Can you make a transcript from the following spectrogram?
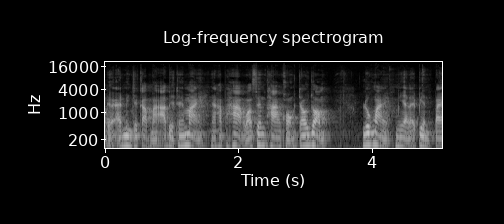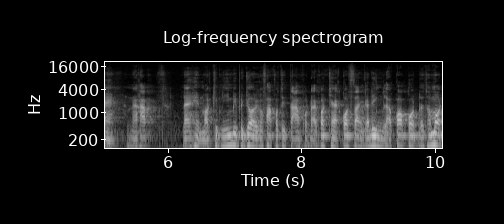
เดี๋ยวแอดมินจะกลับมาอัปเดตให้ใหม่นะครับหากว่าเส้นทางของเจ้าย่อมลูกใหม่มีอะไรเปลี่ยนแปลงนะครับ และเห็นว่าคลิปนี้มีประโยชน์ก็ฝากกดติดตามกดไลค์กดแชร์กดสั่นกระดิ่งแล้วก็กดเลยทั้งหมด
